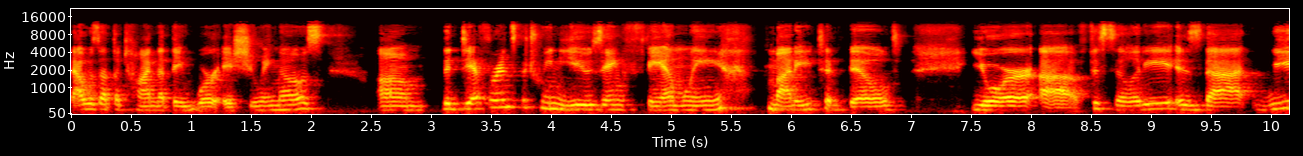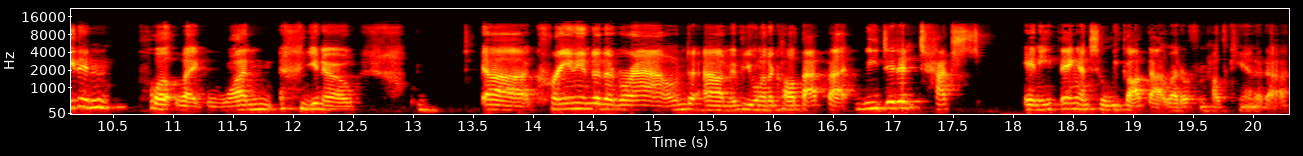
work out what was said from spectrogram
That was at the time that they were issuing those. Um, the difference between using family money to build your uh, facility is that we didn't put like one, you know, uh, crane into the ground, um, if you want to call it that, but we didn't touch anything until we got that letter from Health Canada.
